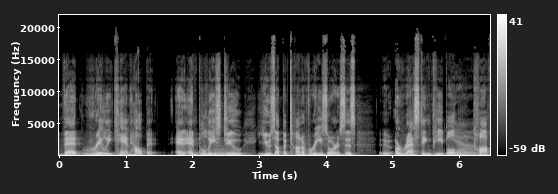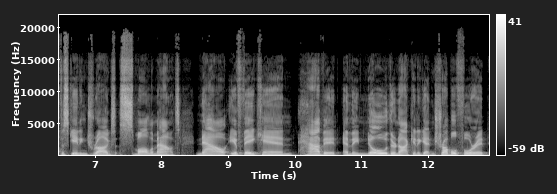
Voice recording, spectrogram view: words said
that really can't help it. And, and police do use up a ton of resources. uh, Arresting people, Yeah. confiscating drugs, small amounts. Now, if they can have it and they know they're not going to get in trouble for it,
